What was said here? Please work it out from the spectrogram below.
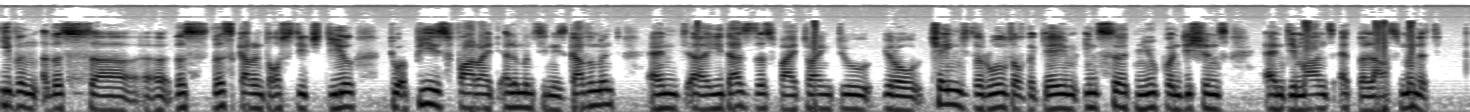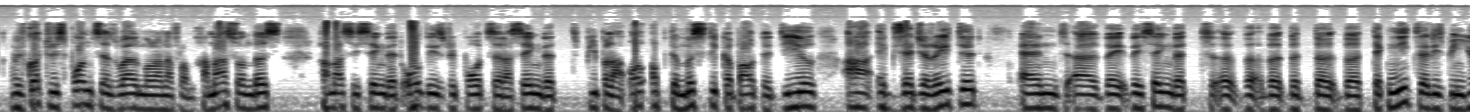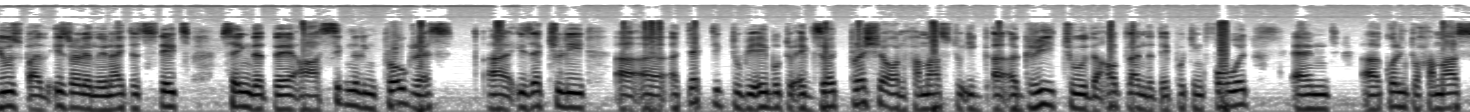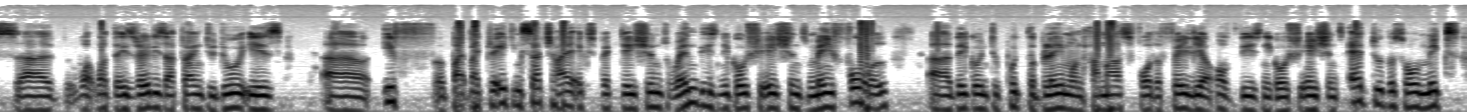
even this uh, uh, this this current hostage deal to appease far right elements in his government, and uh, he does this by trying to you know change the rules of the game, insert new conditions and demands at the last minute. We've got response as well, Maulana, from Hamas on this. Hamas is saying that all these reports that are saying that people are optimistic about the deal are exaggerated and uh, they, they're saying that uh, the, the, the, the, technique that is being used by Israel and the United States, saying that they are signaling progress, uh, is actually uh, a, a, tactic to be able to exert pressure on Hamas to uh, agree to the outline that they're putting forward. And uh, according to Hamas, what, what the Israelis are trying to do is uh, if by, by, creating such high expectations, when these negotiations may fall, uh, they're going to put the blame on Hamas for the failure of these negotiations. Add to this whole mix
